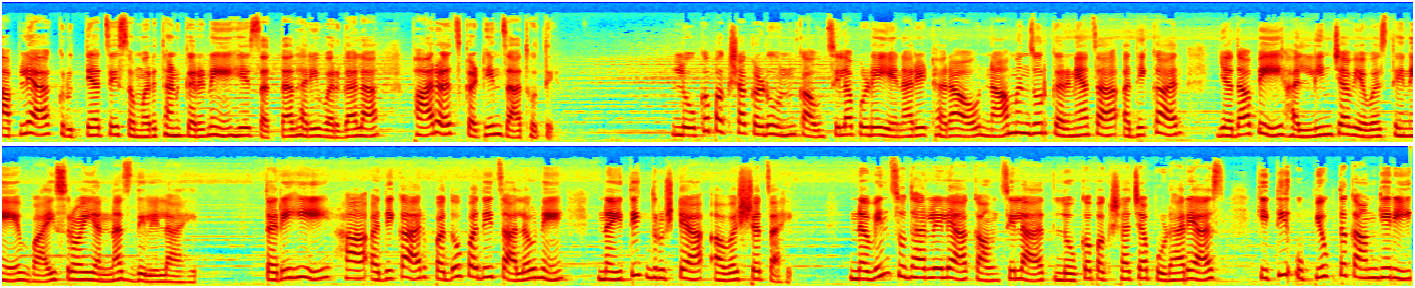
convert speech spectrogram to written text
आपल्या कृत्याचे समर्थन करणे हे सत्ताधारी वर्गाला फारच कठीण जात होते. लोकपक्षाकडून काउन्सिलापुढे येणारे ठराव नामंजूर करण्याचा अधिकार यदापि हल्लींच्या व्यवस्थेने रॉय यांनाच दिलेला आहे. तरीही हा अधिकार पदोपदी चालवणे नैतिकदृष्ट्या अवश्यच आहे. नवीन सुधारलेल्या काउन्सिलात लोकपक्षाच्या पुढाऱ्यास किती उपयुक्त कामगिरी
